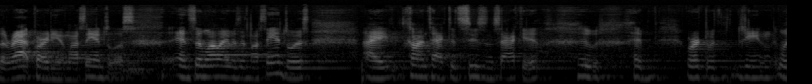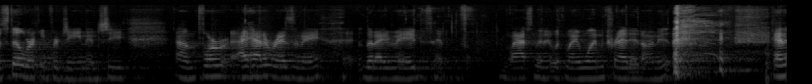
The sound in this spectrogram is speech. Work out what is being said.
the wrap party in Los Angeles. And so while I was in Los Angeles, I contacted Susan Sackett, who had worked with Gene, was still working for Gene, and she Um, for I had a resume that I made last minute with my one credit on it. and,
